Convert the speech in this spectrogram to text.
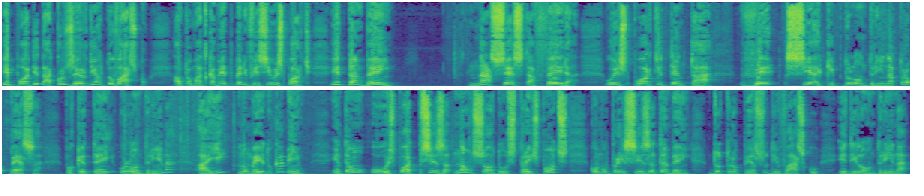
e pode dar Cruzeiro diante do Vasco. Automaticamente beneficia o esporte. E também na sexta-feira, o esporte tentar ver se a equipe do Londrina tropeça, porque tem o Londrina aí no meio do caminho. Então o esporte precisa não só dos três pontos, como precisa também do tropeço de Vasco e de Londrina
